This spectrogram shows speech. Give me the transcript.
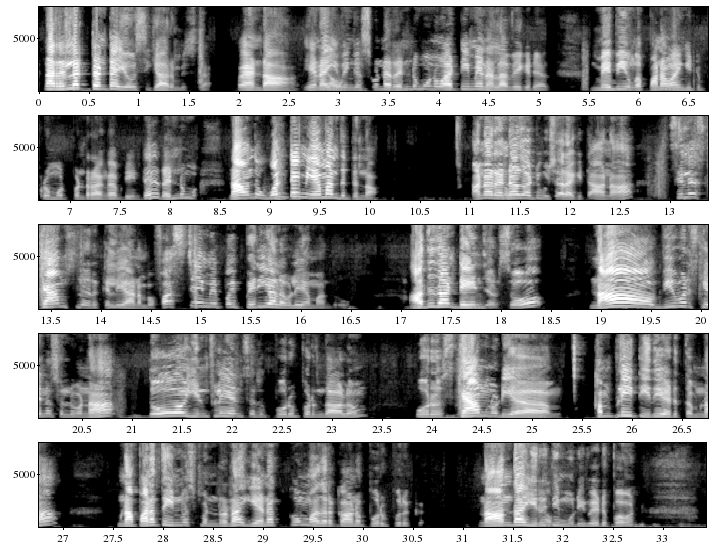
நான் ரிலக்டண்டா யோசிக்க ஆரம்பிச்சிட்டேன். வேண்டாம். ஏன்னா. இவங்க சொன்ன ரெண்டு மூணு வாட்டியுமே நல்லாவே கிடையாது. மேபி இவங்க பணம் வாங்கிட்டு ப்ரோமோட் பண்றாங்க அப்படின்ட்டு ரெண்டு நான் வந்து ஒன் டைம் ஏமாந்துட்டு இருந்தான். ஆனா ரெண்டாவது வாட்டி உஷாராக்கிட்டேன் ஆனா சில ஸ்கேம்ஸ்ல இருக்கு இல்லையா நம்ம ஃபர்ஸ்ட் டைமே போய் பெரிய அளவுல ஏமாந்துருவோம். அதுதான் டேஞ்சர் ஸோ நான் வியூவர்ஸ்க்கு என்ன சொல்லுவேன்னா தோ இன்ஃப்ளூயன்சருக்கு பொறுப்பு இருந்தாலும் ஒரு ஸ்கேம்னுடைய கம்ப்ளீட் இது எடுத்தோம்னா நான் பணத்தை இன்வெஸ்ட் பண்றேன்னா எனக்கும் அதற்கான பொறுப்பு இருக்கு. நான் தான் இறுதி முடிவு எடுப்பவன்.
